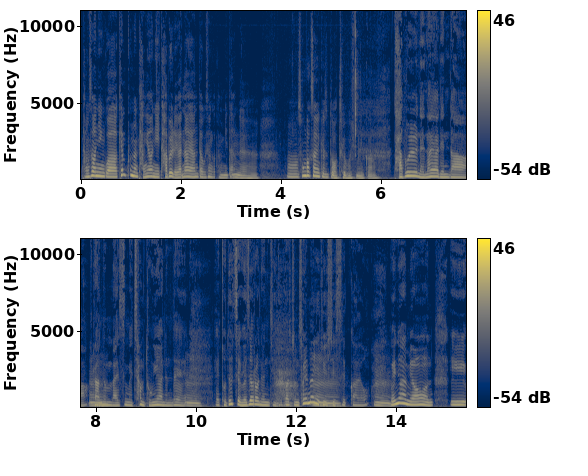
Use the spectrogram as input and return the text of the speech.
당선인과 캠프는 당연히 답을 내놔야 한다고 생각합니다. 네. 어, 송 박사님께서는 또 어떻게 보십니까? 답을 내놔야 된다라는 음. 말씀에 참 동의하는데 음. 예, 도대체 왜 저러는지 누가 좀 설명해 줄수 음. 있을까요? 음. 왜냐하면 이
